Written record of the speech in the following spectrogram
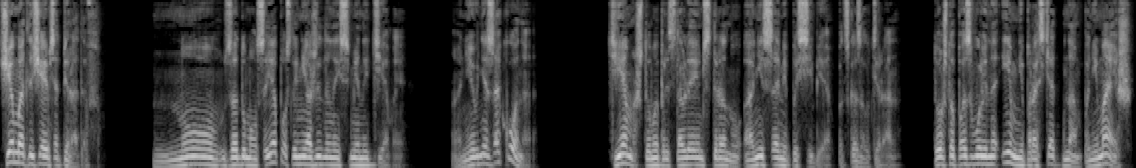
Чем мы отличаемся от пиратов? Ну, задумался я после неожиданной смены темы. Они вне закона. Тем, что мы представляем страну, а они сами по себе, — подсказал тиран. То, что позволено им, не простят нам, понимаешь?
